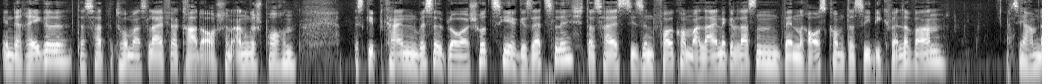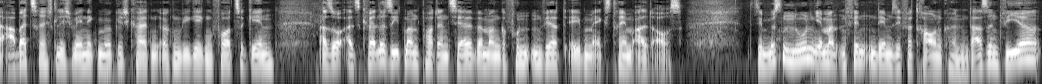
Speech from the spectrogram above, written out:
In der Regel, das hat Thomas Leifer gerade auch schon angesprochen, es gibt keinen Whistleblower-Schutz hier gesetzlich. Das heißt, sie sind vollkommen alleine gelassen, wenn rauskommt, dass sie die Quelle waren. Sie haben da arbeitsrechtlich wenig Möglichkeiten, irgendwie gegen vorzugehen. Also als Quelle sieht man potenziell, wenn man gefunden wird, eben extrem alt aus. Sie müssen nun jemanden finden, dem Sie vertrauen können. Da sind wir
